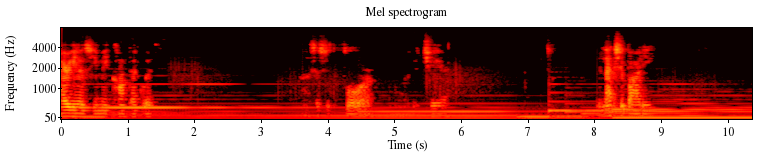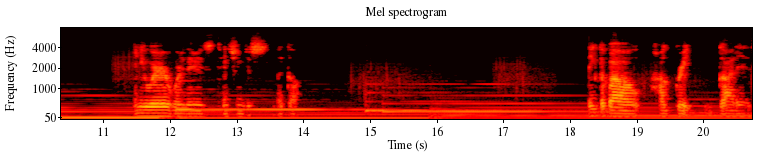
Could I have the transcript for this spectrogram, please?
areas you make contact with, uh, such as the floor or the chair. Relax your body. Anywhere where there's tension, just let go. Think about how great God is.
